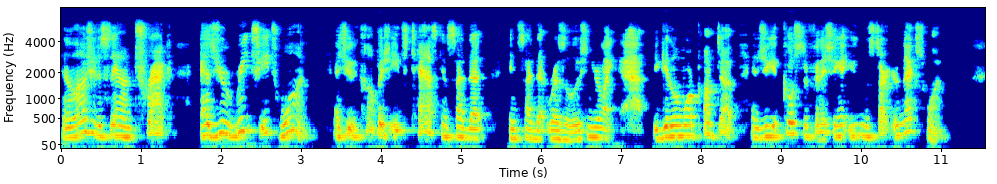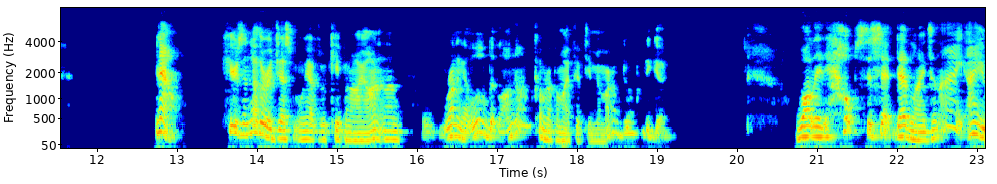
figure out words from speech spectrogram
and allows you to stay on track as you reach each one. As you accomplish each task inside that inside that resolution, you're like, ah, you get a little more pumped up. And as you get closer to finishing it, you can start your next one. Now, here's another adjustment we have to keep an eye on, and I'm running a little bit long. No, I'm coming up on my 15 minute mark. I'm doing pretty good. While it helps to set deadlines, and I, I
